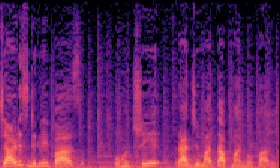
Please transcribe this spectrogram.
ચાળીસ ડિગ્રી પાસ પહોંચશે રાજ્યમાં તાપમાનનો પારો.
